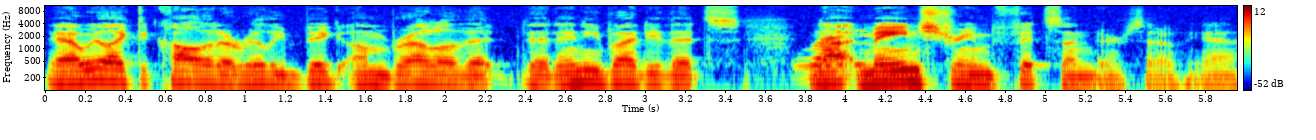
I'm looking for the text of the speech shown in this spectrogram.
Yeah, we like to call it a really big umbrella that, that anybody that's not mainstream fits under. So yeah.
